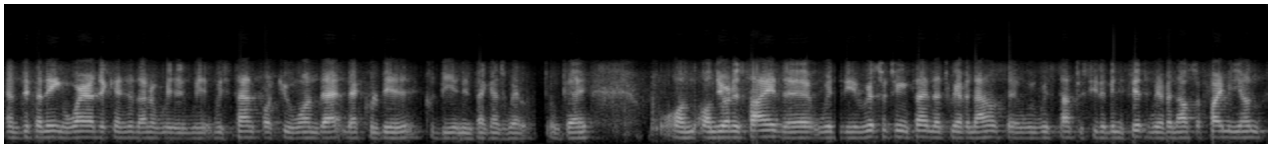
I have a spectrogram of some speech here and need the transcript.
And depending where the Canadian dollar will stand for Q1, that could be an impact as well. Okay? On the other side, uh, with the restructuring plan that we have announced, uh, we will start to see the benefits. We have announced a 5 million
